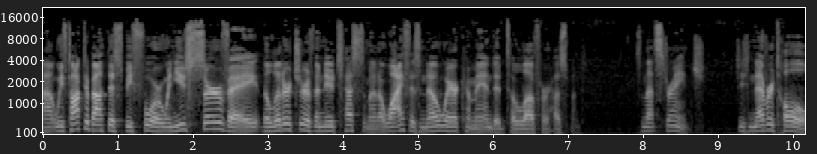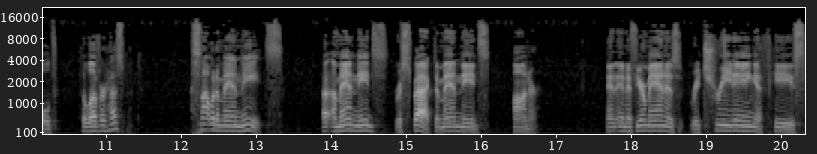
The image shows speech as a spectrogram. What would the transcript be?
Uh, we've talked about this before. When you survey the literature of the New Testament, a wife is nowhere commanded to love her husband. Isn't that strange? She's never told to love her husband. That's not what a man needs. A, a man needs respect, a man needs honor. And, and if your man is retreating, if he's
